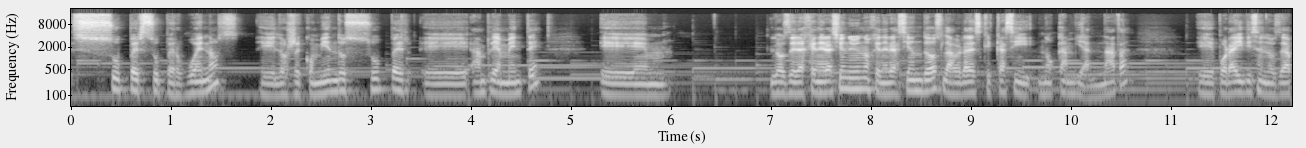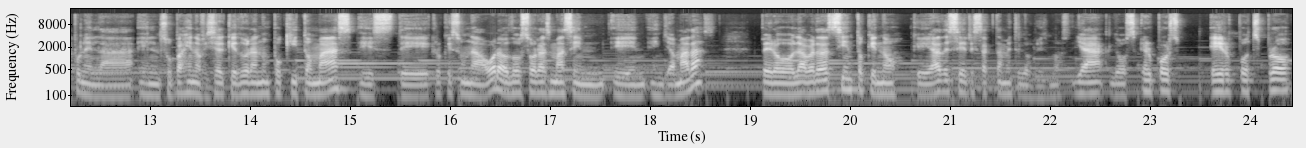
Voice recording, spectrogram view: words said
súper, súper buenos. Eh, los recomiendo súper eh, ampliamente. Em, los de la generación 1, generación 2, la verdad es que casi no cambian nada. Eh, por ahí dicen los de Apple en, la, en su página oficial que duran un poquito más. Este, creo que es una hora o dos horas más en, llamadas. Pero la verdad siento que no, que ha de ser exactamente lo mismo. Ya los AirPods, AirPods Pro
